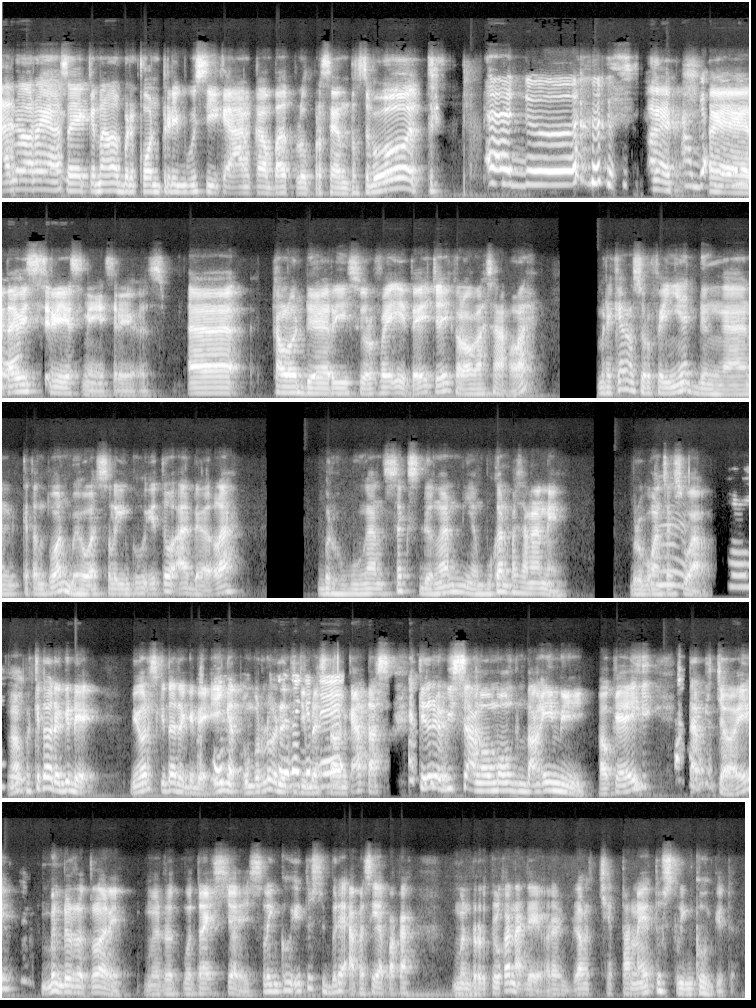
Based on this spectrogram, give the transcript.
Ada orang yang saya kenal berkontribusi ke angka 40% tersebut. Aduh. Oke, okay. okay, tapi serius nih, serius. Uh, kalau dari survei itu, cuy, kalau nggak salah, mereka yang surveinya dengan ketentuan bahwa selingkuh itu adalah berhubungan seks dengan yang bukan pasangannya, berhubungan hmm. seksual. Kenapa? Kita udah gede. Viewers kita udah gede. Ingat, umur lu udah 17 gede. tahun ke atas. Kita udah bisa ngomong tentang ini. Oke? Okay? Tapi coy, menurut lo nih, menurut Mutrax coy, selingkuh itu sebenarnya apa sih? Apakah menurut lu kan ada orang yang bilang cetannya itu selingkuh gitu.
